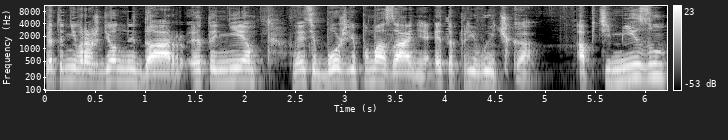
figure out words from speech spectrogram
Это не врожденный дар, это не, знаете, божье помазание, это привычка. Оптимизм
